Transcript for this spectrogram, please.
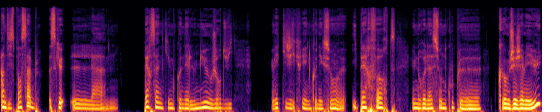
indispensable parce que la personne qui me connaît le mieux aujourd'hui avec qui j'ai créé une connexion hyper forte une relation de couple comme j'ai jamais eu,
